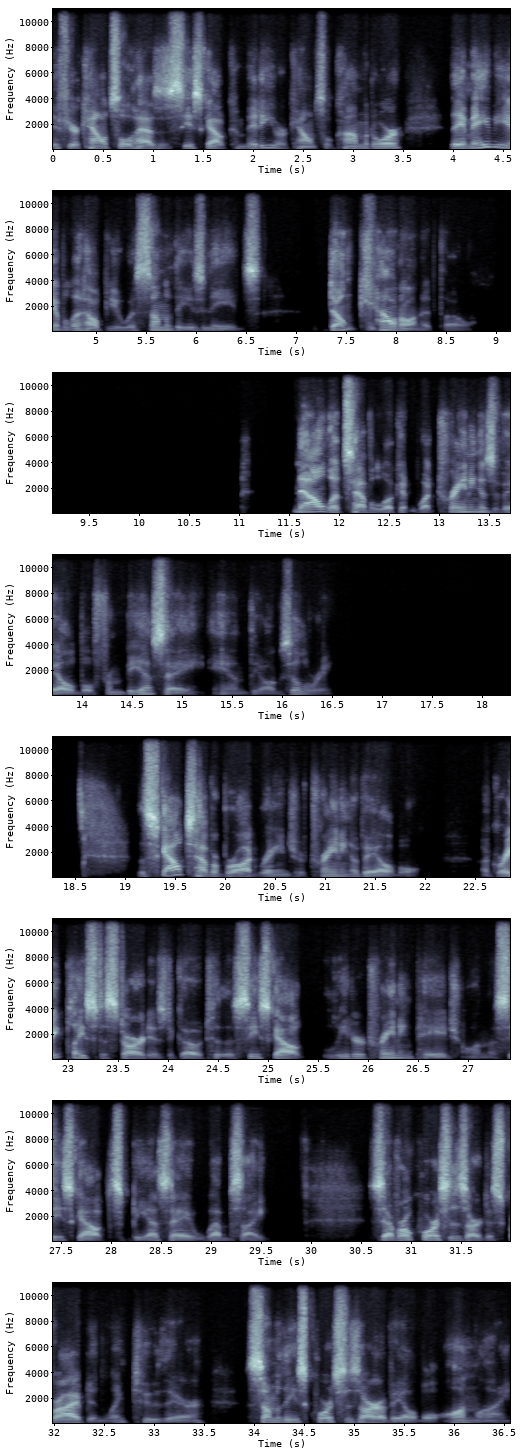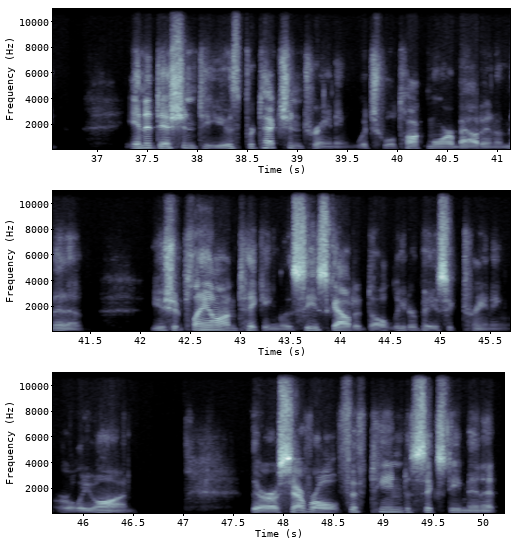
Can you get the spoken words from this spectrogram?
If your council has a Sea Scout committee or council commodore, they may be able to help you with some of these needs. Don't count on it though. Now let's have a look at what training is available from BSA and the auxiliary. The Scouts have a broad range of training available. A great place to start is to go to the Sea Scout Leader Training page on the Sea Scouts BSA website. Several courses are described and linked to there. Some of these courses are available online. In addition to youth protection training, which we'll talk more about in a minute, you should plan on taking the Sea Scout Adult Leader Basic Training early on. There are several 15 to 60 minute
